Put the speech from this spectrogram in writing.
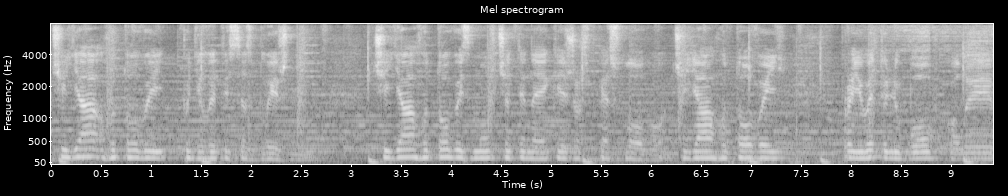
чи я готовий поділитися з ближнім, чи я готовий змовчати на якесь жорстке слово, чи я готовий проявити любов, коли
